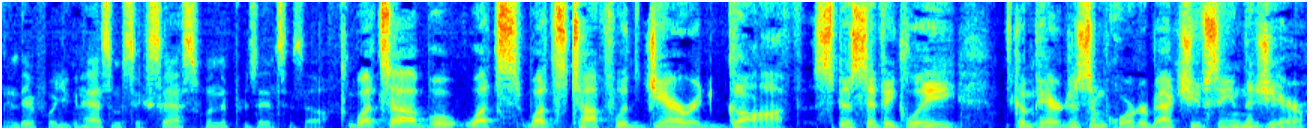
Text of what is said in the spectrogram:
and therefore you can have some success when it presents itself. What's uh, what's what's tough with Jared Goff specifically compared to some quarterbacks you've seen this year?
